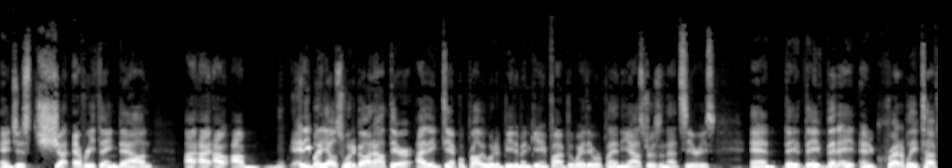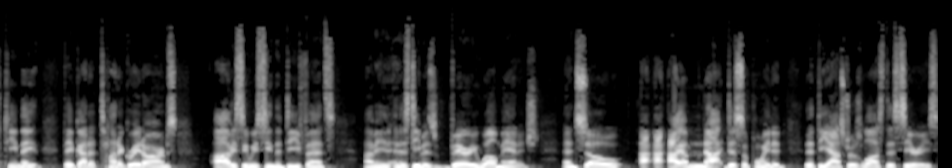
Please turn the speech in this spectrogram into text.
and just shut everything down, I, I, I, anybody else would have gone out there. I think Tampa probably would have beat them in Game Five the way they were playing the Astros in that series. And they they've been a, an incredibly tough team. They they've got a ton of great arms. Obviously, we've seen the defense. I mean, and this team is very well managed. And so I, I am not disappointed that the Astros lost this series.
